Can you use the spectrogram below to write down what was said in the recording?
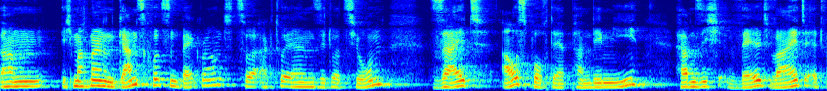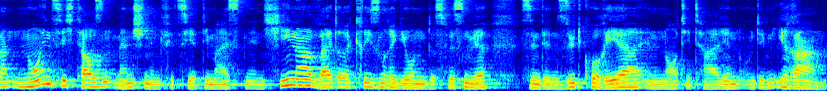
Ähm, ich mache mal einen ganz kurzen Background zur aktuellen Situation. Seit Ausbruch der Pandemie haben sich weltweit etwa 90.000 Menschen infiziert, die meisten in China. Weitere Krisenregionen, das wissen wir, sind in Südkorea, in Norditalien und im Iran.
